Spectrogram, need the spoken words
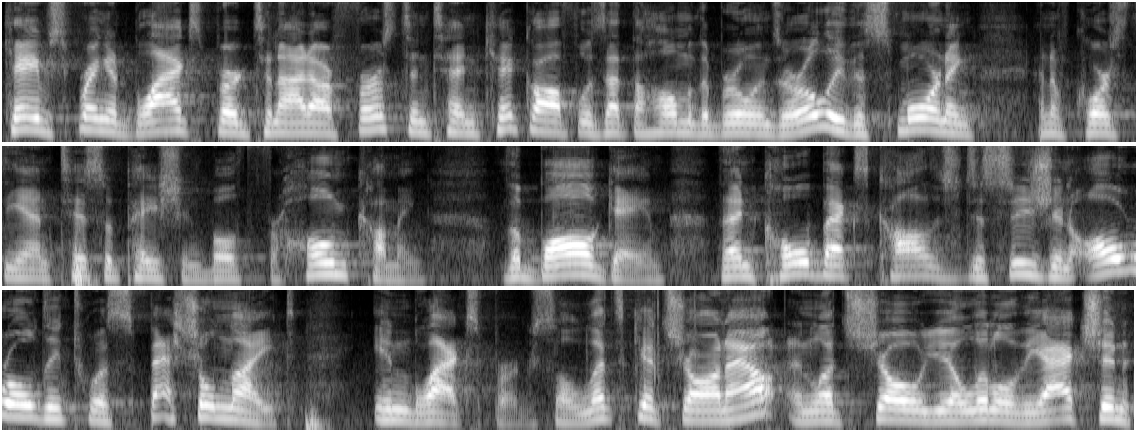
Cave Spring at Blacksburg tonight. Our first and 10 kickoff was at the home of the Bruins early this morning. And of course, the anticipation both for homecoming, the ball game, then Cole Beck's college decision all rolled into a special night in Blacksburg. So let's get Sean out and let's show you a little of the action.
